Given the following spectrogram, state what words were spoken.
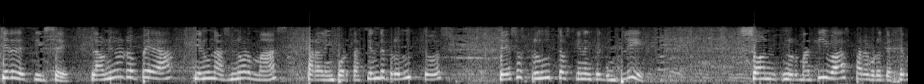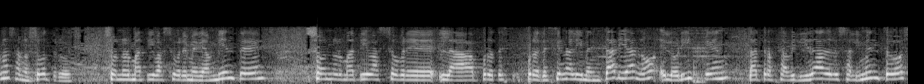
Quiere decirse, la Unión Europea tiene unas normas para la importación de productos que esos productos tienen que cumplir son normativas para protegernos a nosotros. Son normativas sobre medio ambiente, son normativas sobre la protección alimentaria, ¿no? el origen, la trazabilidad de los alimentos,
